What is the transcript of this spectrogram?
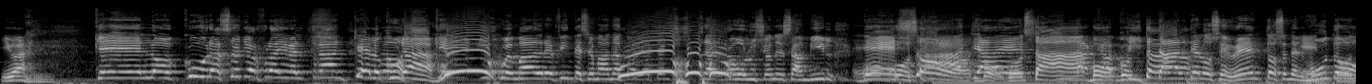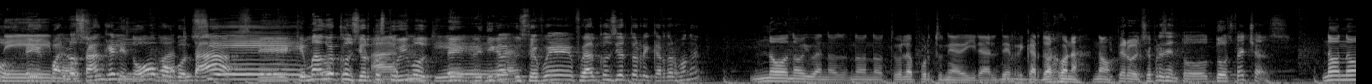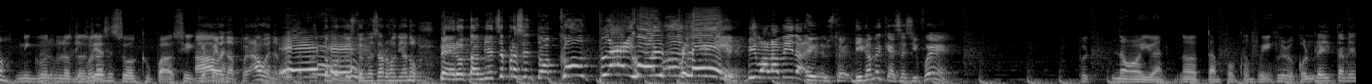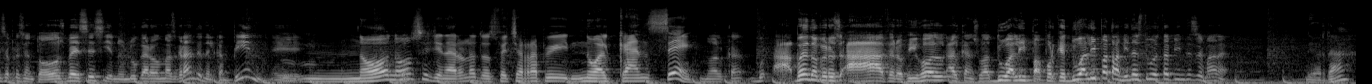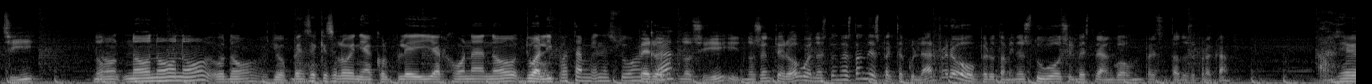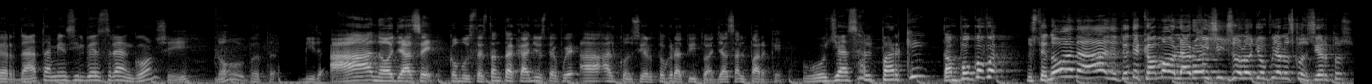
Iván. ¡Qué locura, señor Freddy Beltrán! ¡Qué locura! ¡Qué hijo de madre! Fin de semana todavía tengo las revoluciones a mil. Bogotá Eso, ya es Bogotá, la Bogotá. capital de los eventos en el mundo. Eh, ¿Cuál Los Ángeles? No, Bogotá. Eh, ¿Qué más de conciertos tuvimos? Eh, eh, diga. ¿usted fue, fue al concierto de Ricardo Arjona? No, no, Iván, no, no, no tuve la oportunidad de ir al de Ricardo Arjona. No. Pero él se presentó dos fechas. No, no, ninguno. Pero, Los dos ¿ninguna? días estuvo ocupado, sí, Ah bueno, pues, ah, bueno, pues de pronto porque usted no es arjoniano. Pero también se presentó Coldplay. ¡Coldplay! ¡Viva la vida! Eh, usted, dígame que ese sí fue. Pues, No, Iván, no, tampoco fui. pero Coldplay también se presentó dos veces y en un lugar aún más grande, en el Campín. Eh, Mm, No, no, se llenaron las dos fechas rápido y no alcancé. no alcan- ah, bueno, pero, ah, pero fijo al- alcanzó a Dualipa, porque Dualipa también estuvo este fin de semana. ¿De verdad? Sí. No, no, no, no, no. Yo pensé que solo venía Coldplay y Arjona. No, Dualipa también estuvo Pero acá. no, sí, no se enteró. Bueno, esto no es tan espectacular, pero, pero también estuvo Silvestre Angón presentándose por acá. Ah, ¿De verdad también Silvestre Angón? Sí, no, pero Ah, no, ya sé. Como usted es tan tacaño, usted fue a- al concierto gratuito, allá al parque. ¿Uy, ya al parque? Tampoco fue. Usted no va a nada. Entonces, ¿de qué vamos a hablar hoy si solo yo fui a los conciertos?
